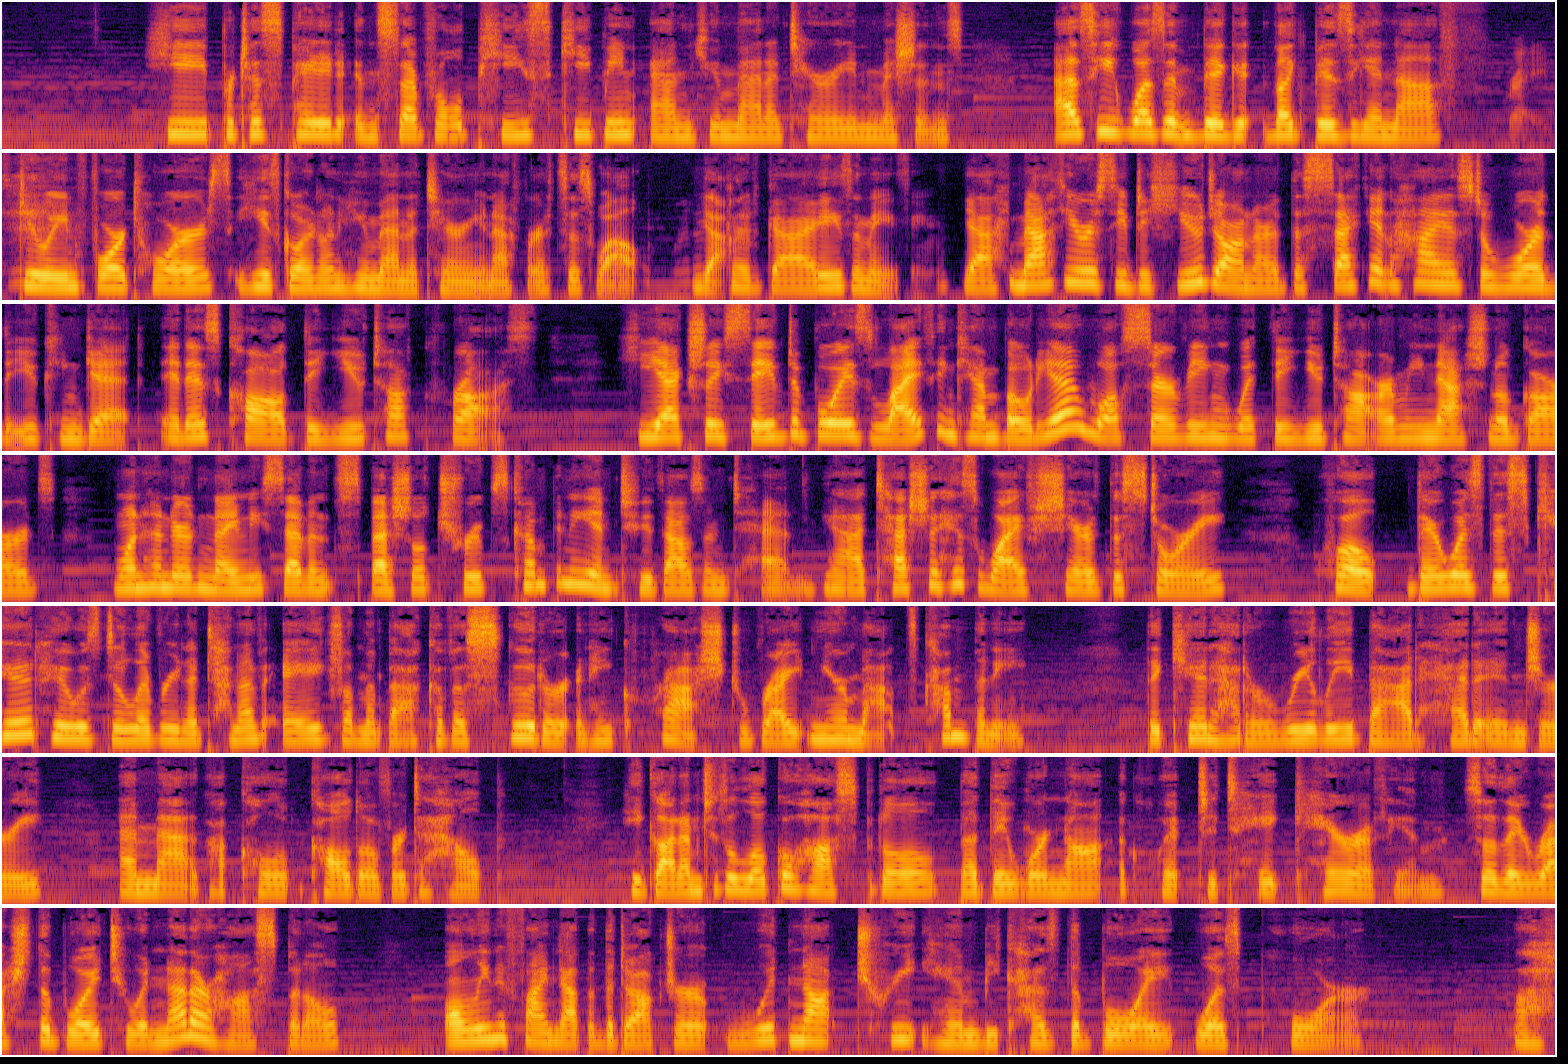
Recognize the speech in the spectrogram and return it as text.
He participated in several peacekeeping and humanitarian missions. As he wasn't big, like busy enough Right. doing four tours, he's going on humanitarian efforts as well. Yeah, Good guy. he's amazing. Yeah, Matthew received a huge honor, the second highest award that you can get. It is called the Utah Cross. He actually saved a boy's life in Cambodia while serving with the Utah Army National Guard's 197th Special Troops Company in 2010. Yeah, Tesha, his wife, shared the story. Quote, there was this kid who was delivering a ton of eggs on the back of a scooter and he crashed right near Matt's company. The kid had a really bad head injury and Matt got call- called over to help. He got him to the local hospital, but they were not equipped to take care of him, so they rushed the boy to another hospital, only to find out that the doctor would not treat him because the boy was poor. Ugh,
